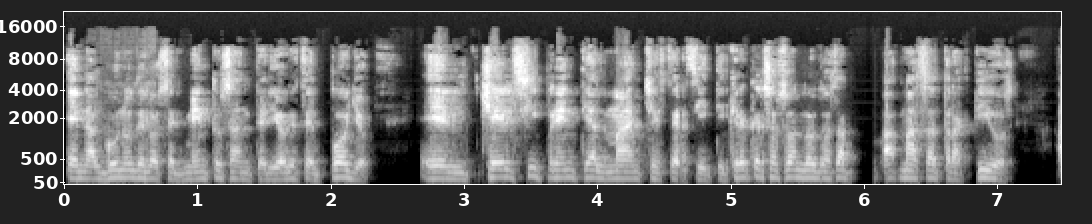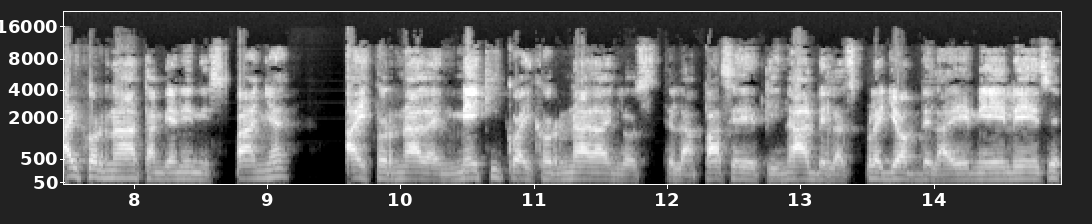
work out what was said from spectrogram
en algunos de los segmentos anteriores del pollo, el Chelsea frente al Manchester City. Creo que esos son los dos más atractivos. Hay jornada también en España, hay jornada en México, hay jornada en los de la fase final de las playoffs de la MLS.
